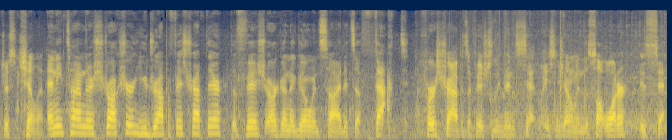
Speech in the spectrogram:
just chilling. Anytime there's structure, you drop a fish trap there, the fish are gonna go inside. It's a fact. First trap has officially been set, ladies and gentlemen. The saltwater is set.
